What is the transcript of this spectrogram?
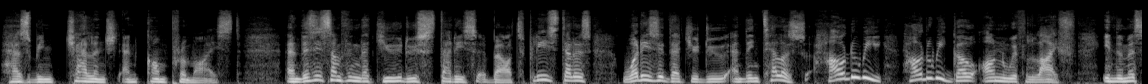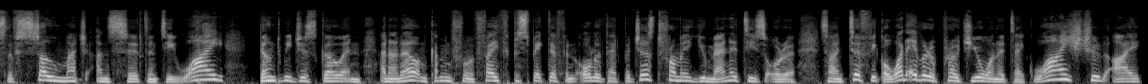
has been challenged and compromised. And this is something that you do studies about. Please tell us what is it that you do and then tell us how do we how do we go on with life in the midst of so much uncertainty? Why don't we just go and and I know I'm coming from a faith perspective and all of that, but just from a humanities or a scientific or whatever approach you want to take, why should I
